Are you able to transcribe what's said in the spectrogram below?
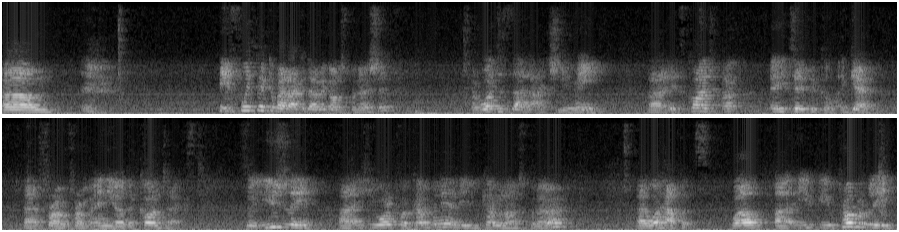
um, if we think about academic entrepreneurship, and what does that actually mean? Uh, it's quite atypical, again, uh, from, from any other context. So usually, uh, if you work for a company and you become an entrepreneur, uh, what happens? Well, uh, you, you probably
